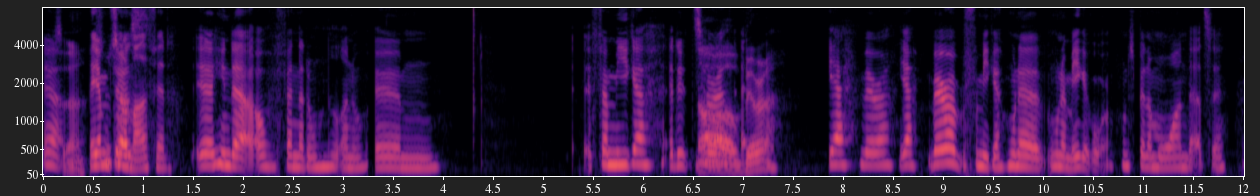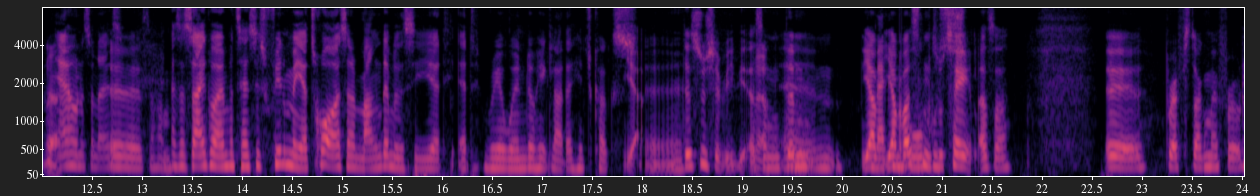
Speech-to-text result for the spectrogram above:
Ja. Så. Jeg det det er meget fedt. Ja, hende der, åh, oh, fanden er det, hun hedder nu? Øhm, Famiga, er det Tara? Nå, Vera? Ja, Vera. Ja, Vera Famiga. Hun er, hun er mega god. Hun spiller moren der til. Ja. Ja, hun er så nice. Øh, så ham. Altså, Psycho er en fantastisk film, men jeg tror også, at der er mange, der vil sige, at, at Rear Window helt klart er Hitchcocks. Ja, øh, Det synes jeg virkelig. Altså, Ja. den, øhm, jeg, jeg var sådan opus. total, altså... Øh, breath stuck in my throat.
